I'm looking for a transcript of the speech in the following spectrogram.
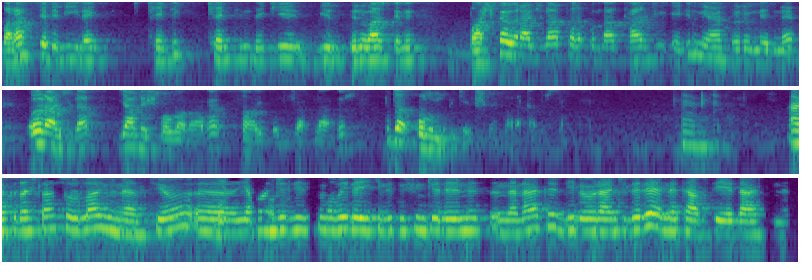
baraj sebebiyle kendi kentindeki bir üniversitenin başka öğrenciler tarafından tercih edilmeyen bölümlerine öğrenciler yerleşme olanağına sahip olacaklardır. Bu da olumlu bir gelişme bana kalırsa. Evet. Arkadaşlar sorular yöneltiyor. Ee, yabancı dil sınavı ile ilgili düşünceleriniz nelerdir? Dil öğrencilere ne tavsiye edersiniz?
